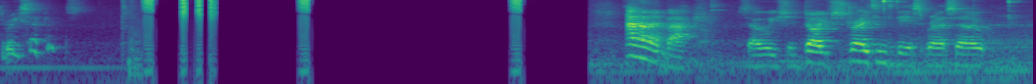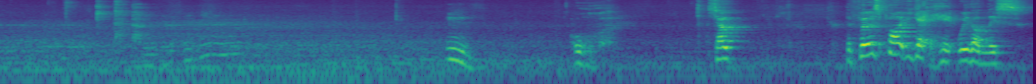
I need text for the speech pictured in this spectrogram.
three seconds. And I'm back. So we should dive straight into the espresso. Mm. Oh. So the first part you get hit with on this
